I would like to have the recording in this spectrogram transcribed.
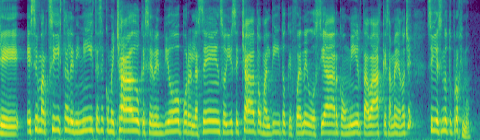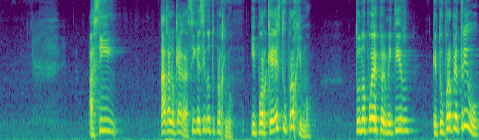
que ese marxista, leninista, ese comechado que se vendió por el ascenso y ese chato maldito que fue a negociar con Mirta Vázquez a medianoche, sigue siendo tu prójimo. Así, haga lo que haga, sigue siendo tu prójimo. Y porque es tu prójimo, tú no puedes permitir que tu propia tribu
